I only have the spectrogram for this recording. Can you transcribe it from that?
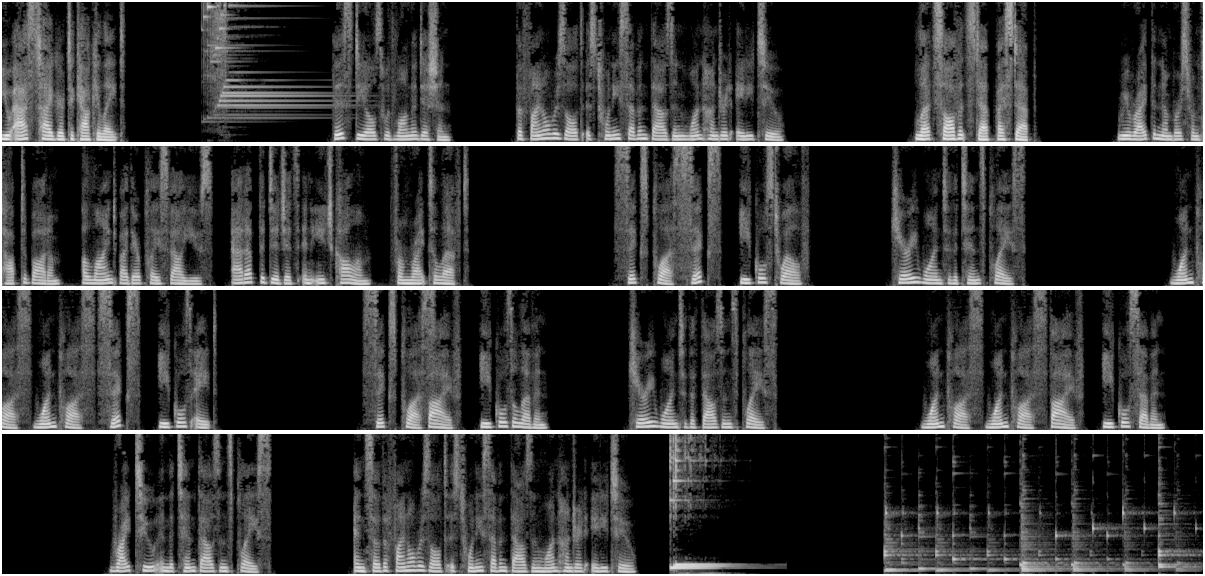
You ask Tiger to calculate. This deals with long addition. The final result is 27,182. Let's solve it step by step. Rewrite the numbers from top to bottom, aligned by their place values, add up the digits in each column, from right to left. 6 plus 6, equals 12. Carry 1 to the tens place. 1 plus 1 plus 6, equals 8. 6 plus 5, equals 11. Carry 1 to the thousands place. 1 plus 1 plus 5, equals 7. Write 2 in the 10,000s place. And so the final result is 27,182.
